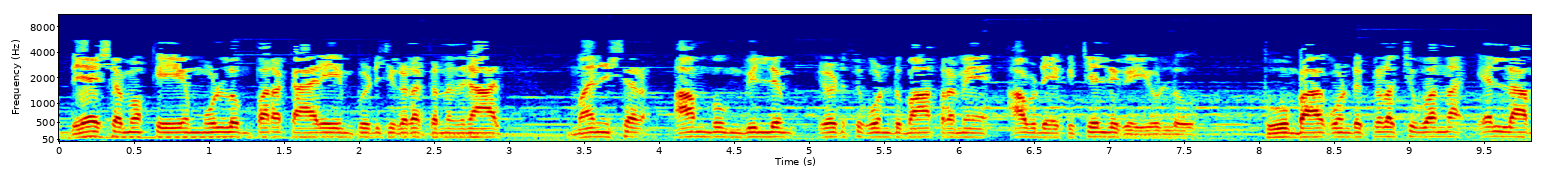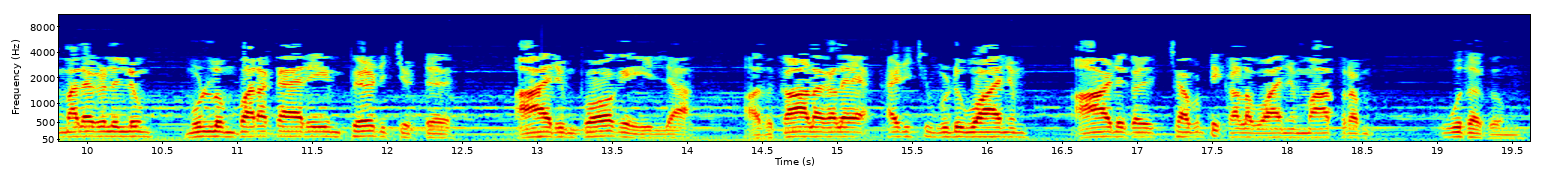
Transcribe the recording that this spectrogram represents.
ദേശമൊക്കെയും മുള്ളും പറക്കാരെയും പിടിച്ചു കിടക്കുന്നതിനാൽ മനുഷ്യർ അമ്പും വില്ലും എടുത്തുകൊണ്ട് മാത്രമേ അവിടേക്ക് ചെല്ലുകയുള്ളൂ. തൂമ്പ കൊണ്ട് കിളച്ചു വന്ന എല്ലാ മലകളിലും മുള്ളും പറക്കാരെയും പേടിച്ചിട്ട് ആരും പോകയില്ല. അത് കാളകളെ അഴിച്ചുവിടുവാനും ആടുകൾ ചവിട്ടിക്കളവാനും മാത്രം ഉതകും.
